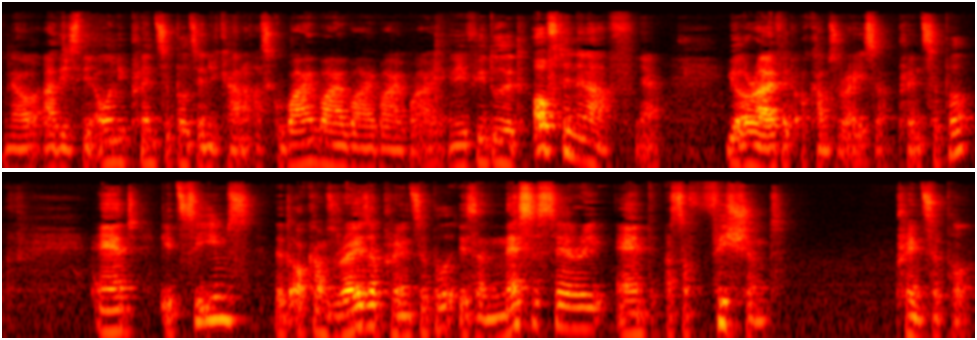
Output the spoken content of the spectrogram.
you know, are these the only principles, and you can ask why, why, why, why, why, and if you do that often enough, yeah, you arrive at Occam's razor principle. And it seems that Occam's razor principle is a necessary and a sufficient principle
